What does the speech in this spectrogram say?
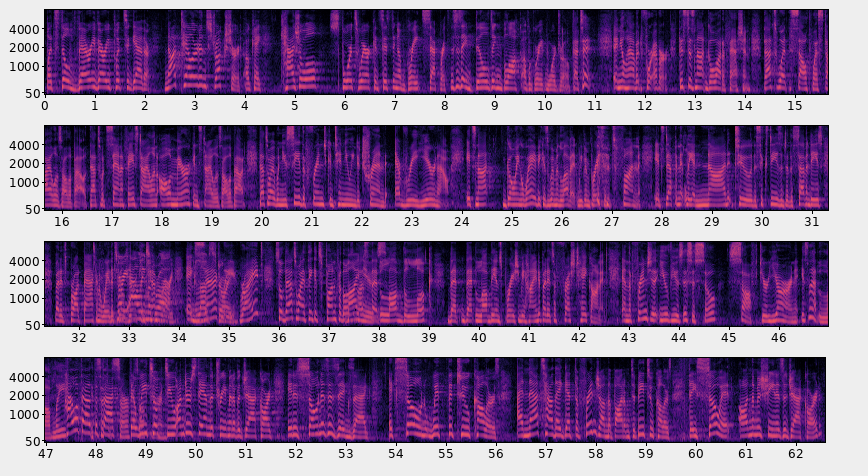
but still very, very put together. Not tailored and structured, okay? Casual, sportswear consisting of great separates. This is a building block of a great wardrobe. That's it. And you'll have it forever. This does not go out of fashion. That's what Southwest style is all about. That's what Santa Fe style and all American style is all about. That's why when you see the fringe continuing to trend every year now, it's not going away because women love it. We've embraced it. It's fun. It's definitely a nod to the 60s and to the 70s, but it's brought back in a way that's very, very contemporary. McGraw exactly, right? So that's why I think it's fun for those My of us muse. that love the look, that that love the inspiration behind it, but it's a fresh take on it. And the fringe that you've used, this is so soft, your yarn. Isn't that lovely? How about it's the fact soft, that we took, yarn. do you understand the treatment of a jacquard? It is sewn as a zigzag. It's sewn with the two colors. And that's how they get the fringe on the bottom to be two colors. They sew it on the machine as a jacquard,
